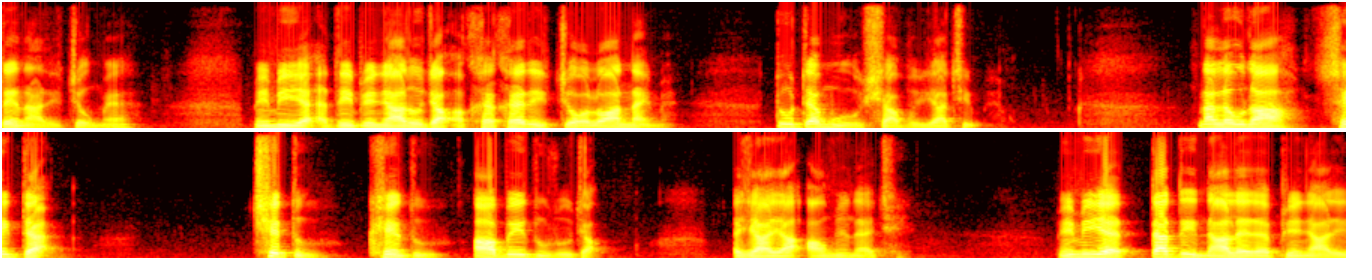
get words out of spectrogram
တင်တာတွေကြုံမယ် မိမိရဲ့အသိပညာတို့ကြောင့်အခက်အခဲတွေကြော်လွှားနိုင်မယ်တိုးတက်မှုကိုရှာဖွေရချိမယ်နှလုံးသားစိတ်သက်ချစ်သူခင်သူအားပေးသူတို့ကြောင့်အရာရာအောင်မြင်တဲ့အချိန်မိမိရဲ့တတ်သိနားလည်တဲ့ပညာတွေ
